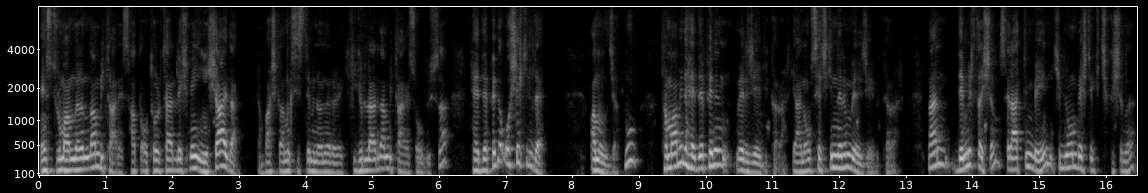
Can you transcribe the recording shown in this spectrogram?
enstrümanlarından bir tanesi, hatta otoriterleşmeyi inşa eden, yani başkanlık sistemini önererek figürlerden bir tanesi olduysa HDP de o şekilde anılacak. Bu tamamıyla HDP'nin vereceği bir karar. Yani o seçkinlerin vereceği bir karar. Ben Demirtaş'ın, Selahattin Bey'in 2015'teki çıkışını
